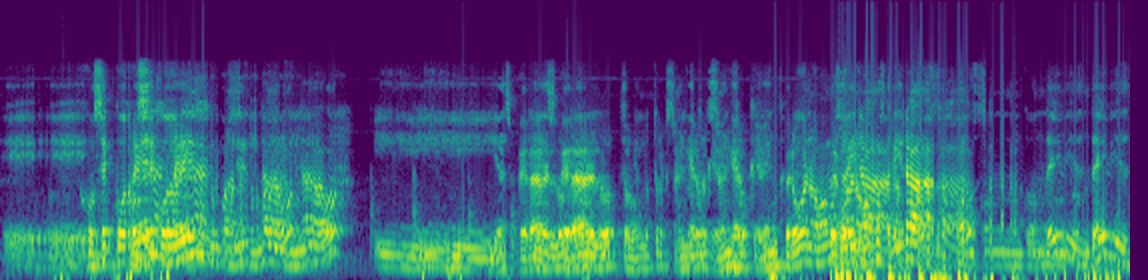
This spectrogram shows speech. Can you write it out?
Eh, José Correa, Correa, que por cierto va a final ahora. Y, y a esperar, el, esperar el otro, el otro extranjero, que, extranjero que venga. Pero bueno, vamos, a, ir a, ir a la pausa con, con David. David.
